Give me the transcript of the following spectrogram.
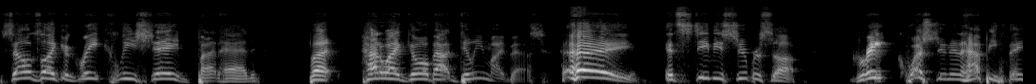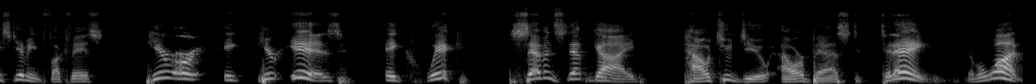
Sounds like a great cliche, butthead. But how do I go about doing my best? Hey, it's Stevie Supersoft. Great question and happy Thanksgiving, fuckface. Here are a here is a quick seven-step guide how to do our best today. Number 1,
